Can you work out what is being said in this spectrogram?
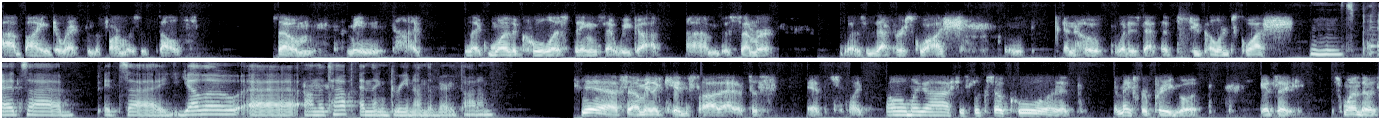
uh, buying direct from the farmers itself. So i mean I, like one of the coolest things that we got um, this summer was Zephyr squash and hope. What is that? The two colored squash. Mm-hmm. It's it's uh, it's uh, yellow uh, on the top and then green on the very bottom. Yeah, so I mean, the kids saw that. It's just it's like, oh my gosh, this looks so cool, and it it makes for pretty good. It's a it's one of those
